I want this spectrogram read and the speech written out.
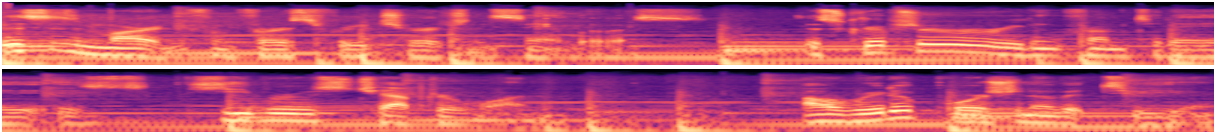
This is Martin from First Free Church in St. Louis. The scripture we're reading from today is Hebrews chapter 1. I'll read a portion of it to you,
